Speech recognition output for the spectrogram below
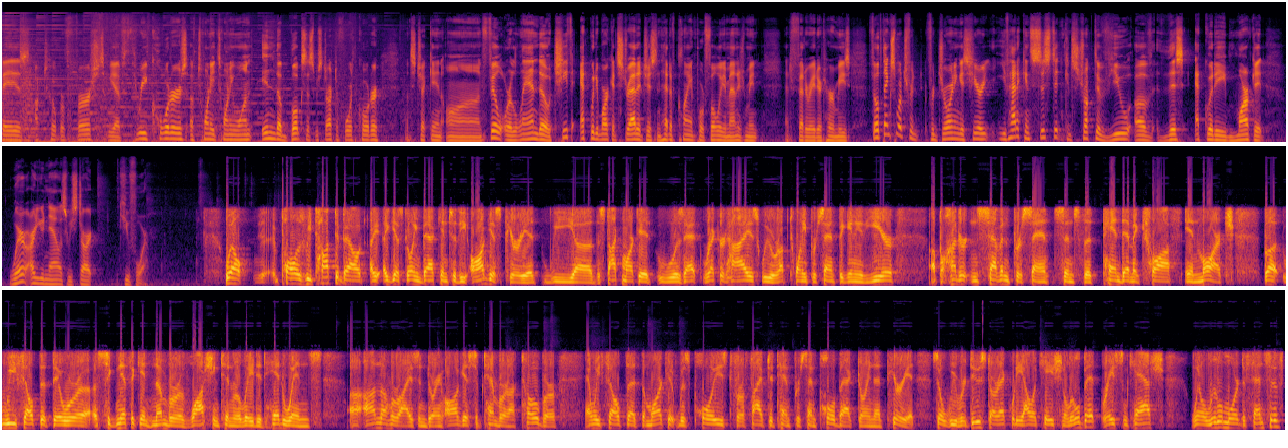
Today is October 1st. We have three quarters of 2021 in the books as we start the fourth quarter. Let's check in on Phil Orlando, Chief Equity Market Strategist and Head of Client Portfolio Management at Federated Hermes. Phil, thanks so much for, for joining us here. You've had a consistent, constructive view of this equity market. Where are you now as we start Q4? Well, Paul, as we talked about, I, I guess going back into the August period, we uh, the stock market was at record highs. We were up 20% beginning of the year, up 107% since the pandemic trough in March. But we felt that there were a significant number of Washington related headwinds uh, on the horizon during August, September, and October and we felt that the market was poised for a 5 to 10% pullback during that period. So we reduced our equity allocation a little bit, raised some cash, went a little more defensive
